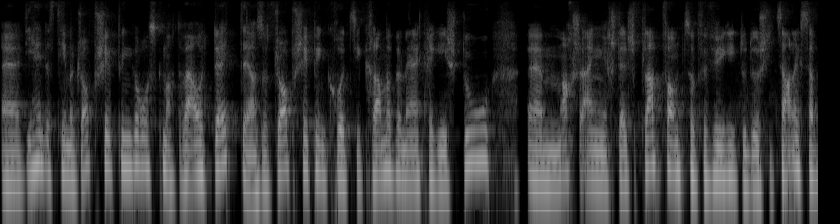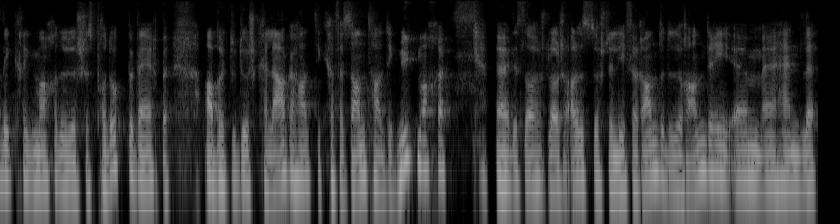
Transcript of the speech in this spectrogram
Äh, die haben das Thema Dropshipping groß gemacht, aber auch dort, also Dropshipping, kurze Klammerbemerkung ist, du ähm, machst eigentlich, stellst Plattform zur Verfügung, du tust die Zahlungsabwicklung machen, du tust das Produkt bewerben, aber du tust keine Lagerhaltung, keine Versandhaltung, nichts machen. Äh, das lässt, lässt alles durch den Lieferant oder durch andere ähm, äh, Händler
